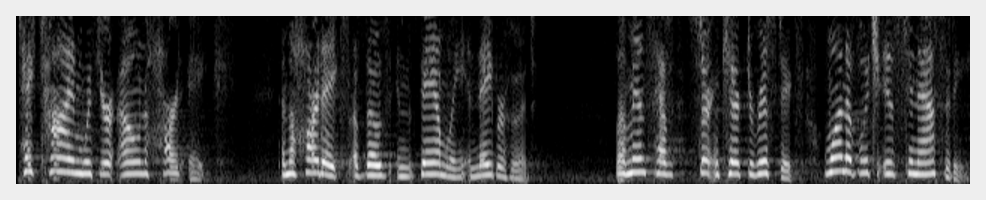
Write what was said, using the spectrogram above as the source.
take time with your own heartache and the heartaches of those in the family and neighborhood. Laments have certain characteristics one of which is tenacity.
